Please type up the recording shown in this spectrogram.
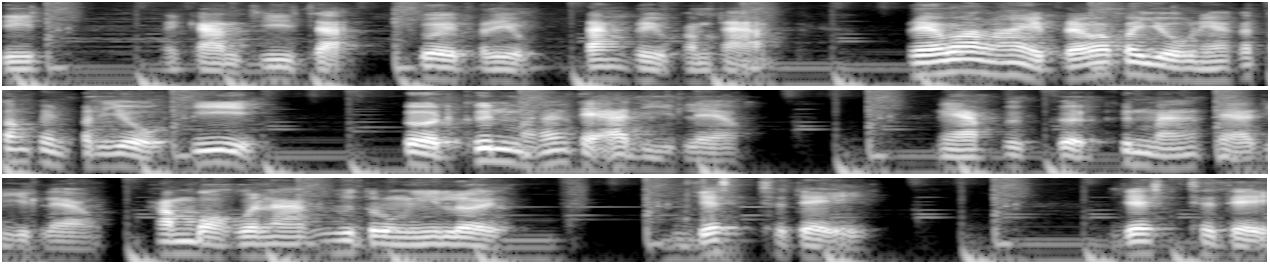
did ในการที่จะช่วยประโยคตั้งประโยคคำถาม แปลว่าอะไร แปลว่าประโยคนี้ก็ต้องเป็นประโยคที่เกิดขึ้นมาตั้งแต่อดีตแล้วนะครับคือเกิดขึ้นมาตั้งแต่อดีตแล้วคำบอกเวลาก็คือตรงนี้เลย yesterday yesterday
